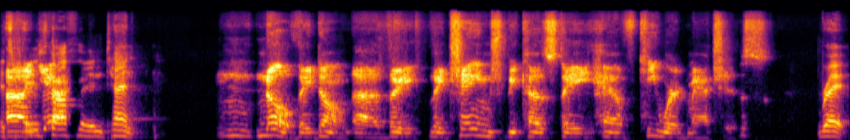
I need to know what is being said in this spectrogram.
It's Uh, based yeah. off the intent. No, they don't. Uh, they they change because they have keyword matches. Right.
